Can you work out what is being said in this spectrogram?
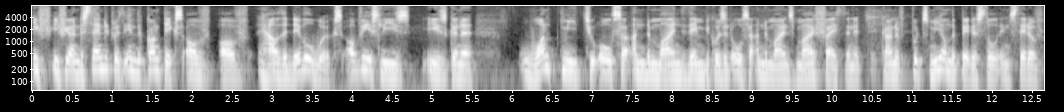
if if you understand it within the context of of how the devil works, obviously he's he's going to want me to also undermine them because it also undermines my faith and it kind of puts me on the pedestal instead of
